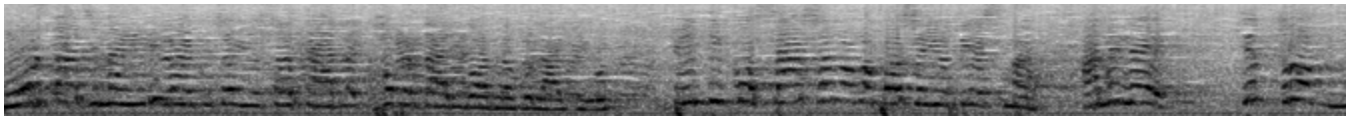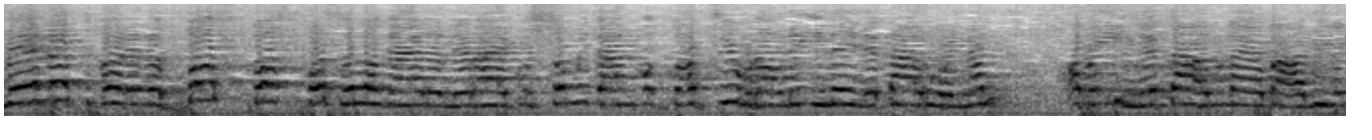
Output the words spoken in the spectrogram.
घोडबाजीमा हिँडिरहेको छ यो सरकारलाई खबरदारी गर्नको लागि हो। व्यक्तिको शासनमा बस्छ यो देशमा हामीले त्यत्रो मेहनत गरेर दस दस वर्ष लगाएर लिएर आएको संविधानको दर्जी उडाउने यिनै नेताहरू होइनन्। यी नेताहरूलाई अब हामीले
